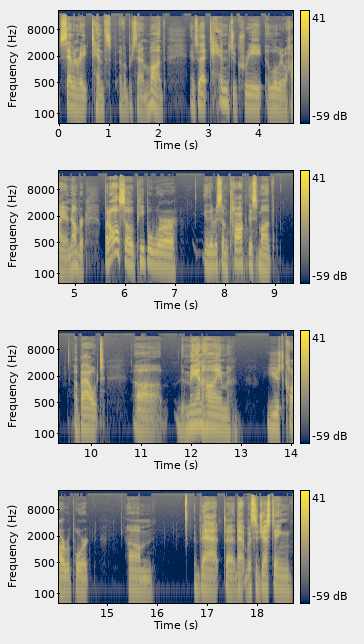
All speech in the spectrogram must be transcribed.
seven or eight tenths of a percent a month. And so that tends to create a little bit of a higher number. But also, people were, you know, there was some talk this month about uh, the Manheim used car report um, that uh, that was suggesting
